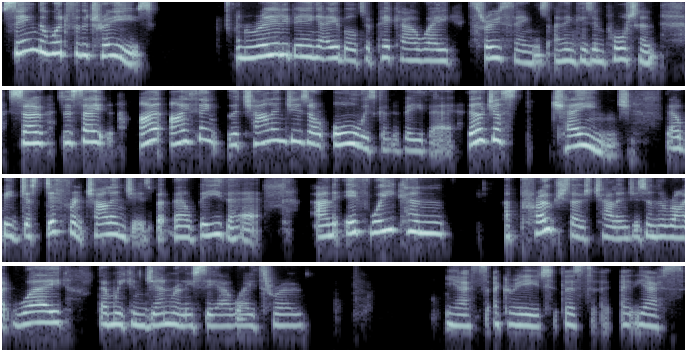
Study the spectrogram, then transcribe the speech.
seeing the wood for the trees and really being able to pick our way through things i think is important. So to say i, I think the challenges are always going to be there. They'll just change. There'll be just different challenges but they'll be there. And if we can approach those challenges in the right way then we can generally see our way through. Yes agreed. There's uh, yes.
